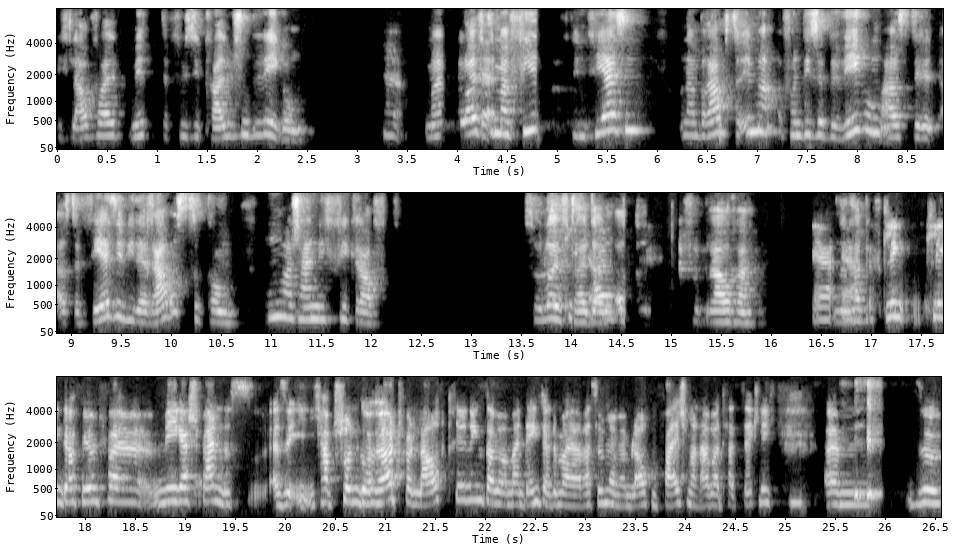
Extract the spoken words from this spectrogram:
Ich laufe halt mit der physikalischen Bewegung. Ja. Man läuft ja. immer viel auf den Fersen und dann brauchst du immer von dieser Bewegung aus der, aus der Ferse wieder rauszukommen, unwahrscheinlich viel Kraft. So läuft halt ein Verbraucher. Ja, ja das klingt, klingt auf jeden Fall mega spannend. Das, also ich habe schon gehört von Lauftrainings, aber man denkt halt immer, ja, was will man beim Laufen falsch machen? Aber tatsächlich, ähm, so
